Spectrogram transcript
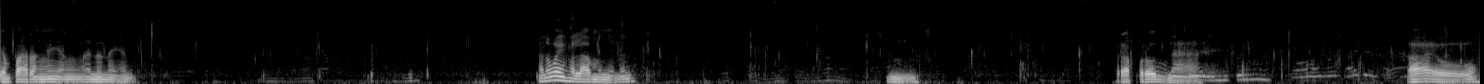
Yan parang yung ano na yan. Ano kayang halaman yan? Ano? Hmm. Rough road na. Ah, oo.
